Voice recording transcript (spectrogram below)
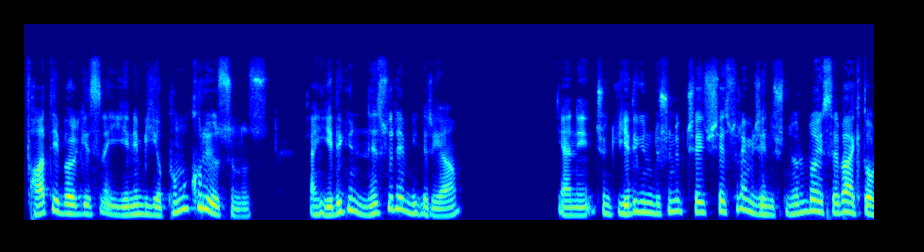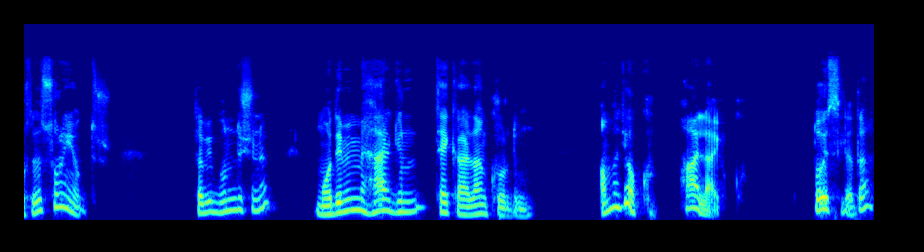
Fatih bölgesine yeni bir yapı mı kuruyorsunuz? Yani 7 gün ne sürebilir ya? Yani çünkü 7 gün düşündükçe hiçbir şey süremeyeceğini düşünüyorum. Dolayısıyla belki de ortada sorun yoktur. Tabii bunu düşünüp modemimi her gün tekrardan kurdum. Ama yok. Hala yok. Dolayısıyla da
